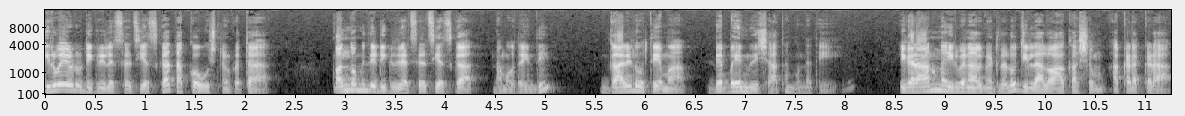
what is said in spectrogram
ఇరవై ఏడు డిగ్రీల సెల్సియస్గా తక్కువ ఉష్ణోగ్రత పంతొమ్మిది డిగ్రీల సెల్సియస్గా నమోదైంది. గాలిలో తేమ డెబ్బై ఎనిమిది శాతం ఉన్నది. ఇక రానున్న ఇరవై నాలుగు గంటలలో జిల్లాలో ఆకాశం అక్కడక్కడ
